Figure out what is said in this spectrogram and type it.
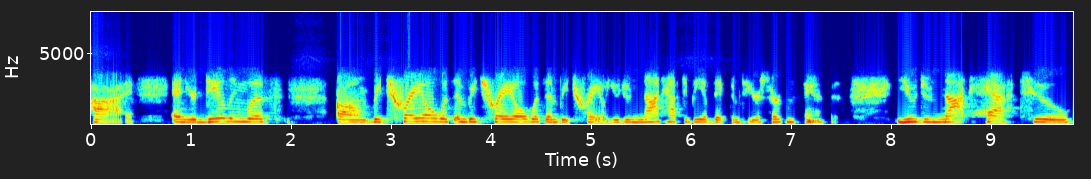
high, and you're dealing with um, betrayal within betrayal within betrayal, you do not have to be a victim to your circumstances. You do not have to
